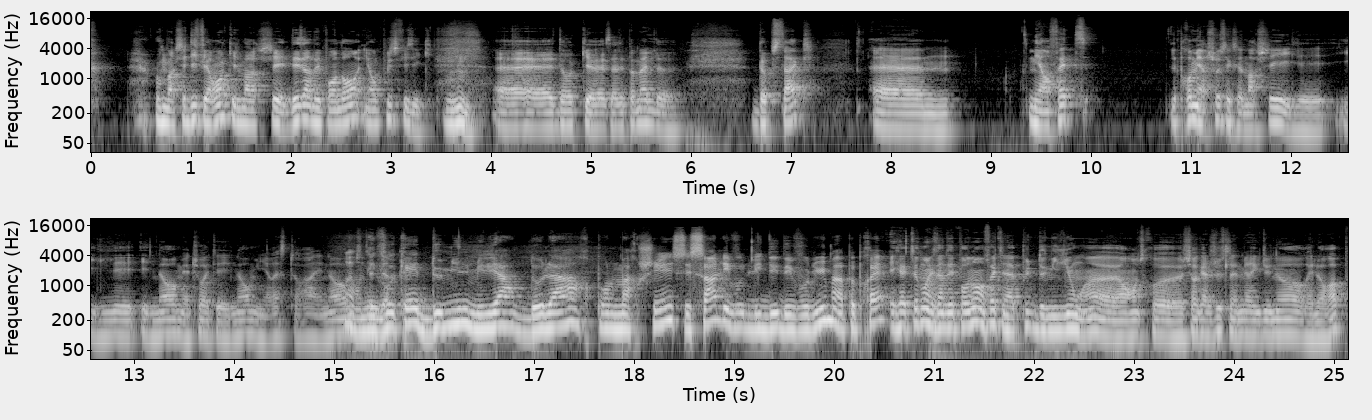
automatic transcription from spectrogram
au marché différent qui est le marché des indépendants et en plus physique. Mhm. Euh, donc, euh, ça fait pas mal d'obstacles. Euh, mais en fait, la première chose, c'est que ce marché, il est, il est énorme, il a toujours été énorme, il restera énorme. on évoquait 2000 milliards de dollars pour le marché, c'est ça l'idée des volumes à peu près? Exactement, les indépendants, en fait, il y en a plus de 2 millions, hein, entre, je regarde juste l'Amérique du Nord et l'Europe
